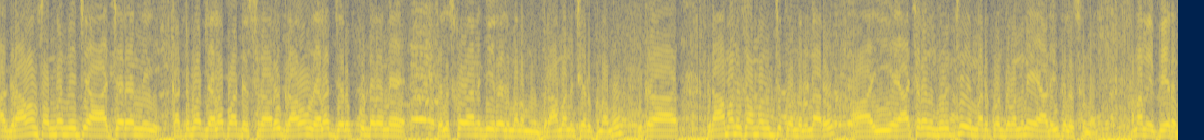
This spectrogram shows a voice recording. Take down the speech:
ఆ గ్రామం సంబంధించి ఆ ఆచారాన్ని కట్టుబాట్లు ఎలా పాటిస్తున్నారు? గ్రామంలో ఎలా జరుపుకుంటారనే తెలుసుకోవడానికి ఈరోజు మనం గ్రామానికి చేరుకున్నాము. ఇక్కడ గ్రామానికి సంబంధించి కొందరు ఉన్నారు. ఆ ఈ ఆచారం గురించి మరి కొంతమందిని అడిగి తెలుసుకున్నాం అన్న మీ పేరు?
